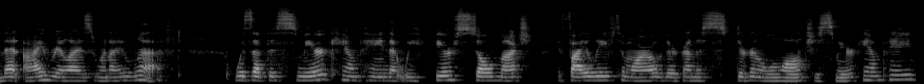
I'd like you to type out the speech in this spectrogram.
that I realized when I left was that the smear campaign that we fear so much if I leave tomorrow they're going to they're going to launch a smear campaign.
